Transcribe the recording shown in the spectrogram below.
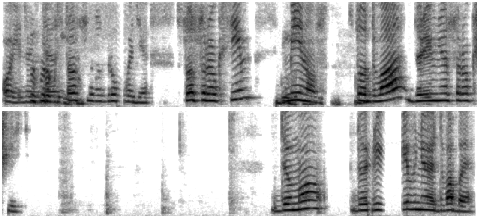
Ой, извините, 148. 142 дія. 147 дія. мінус 102 дорівнює 46. ДМ дорівнює 2Б.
